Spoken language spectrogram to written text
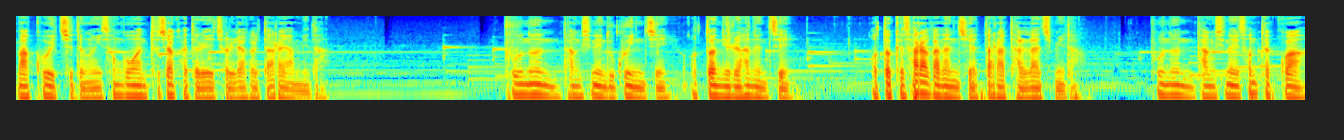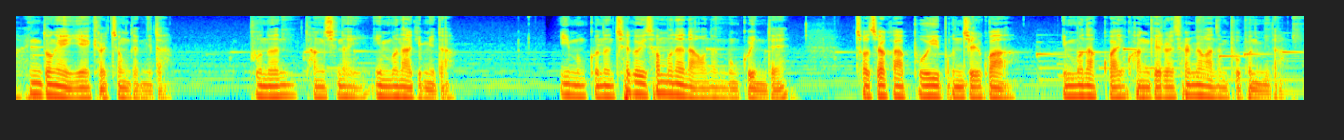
마코이치 등의 성공한 투자가들의 전략을 따라야 합니다. 부는 당신이 누구인지, 어떤 일을 하는지, 어떻게 살아가는지에 따라 달라집니다. 부는 당신의 선택과 행동에 의해 결정됩니다. 부는 당신의 인문학입니다. 이 문구는 책의 서문에 나오는 문구인데 저자가 부의 본질과 인문학과의 관계를 설명하는 부분입니다.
